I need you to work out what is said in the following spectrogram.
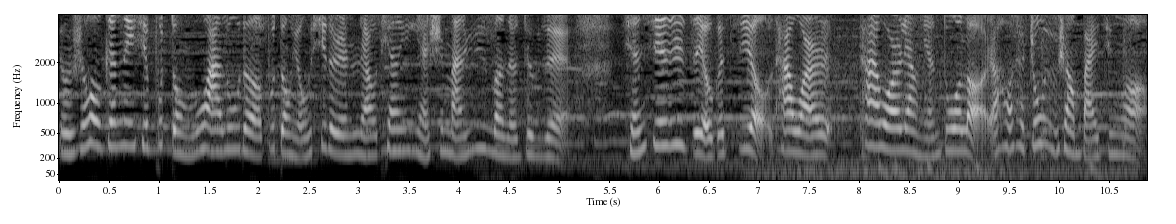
有时候跟那些不懂撸啊撸的、不懂游戏的人聊天也是蛮郁闷的，对不对？前些日子有个基友，他玩。他玩两年多了，然后他终于上白金了。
